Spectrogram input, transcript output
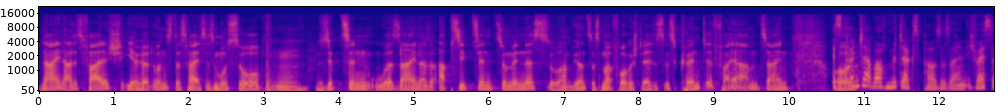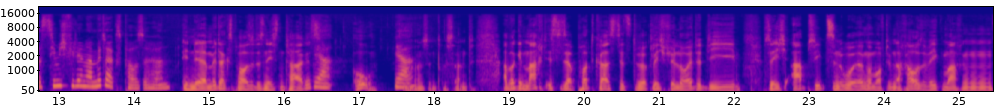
Nein, alles falsch. Ihr hört uns. Das heißt, es muss so mh, 17 Uhr sein, also ab 17 zumindest. So haben wir uns das mal vorgestellt. Es, es könnte Feierabend sein. Es Und könnte aber auch Mittagspause sein. Ich weiß, dass ziemlich viele in der Mittagspause hören. In der Mittagspause des nächsten Tages? Ja. Oh. Ja. Das ist interessant. Aber gemacht ist dieser Podcast jetzt wirklich für Leute, die sich ab 17 Uhr irgendwann mal auf dem Nachhauseweg machen,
